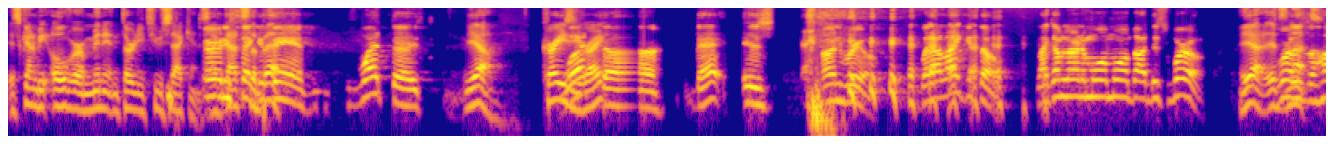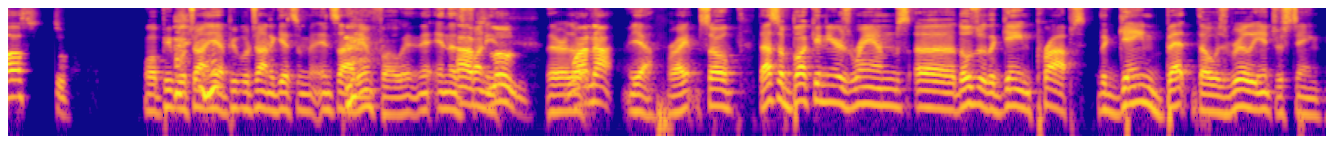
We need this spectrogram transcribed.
it's gonna be over a minute and 32 seconds like Thirty that's the seconds bet in. What the? Yeah crazy what right the? That is unreal. but I like it though. Like I'm learning more and more about this world. Yeah, This it's world nuts. is a hustle. well, people are trying. Yeah, people are trying to get some inside info, and, and that's funny. Absolutely. They're, Why they're- not? Yeah, right. So that's a Buccaneers Rams. Uh, those are the game props. The game bet though is really interesting.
